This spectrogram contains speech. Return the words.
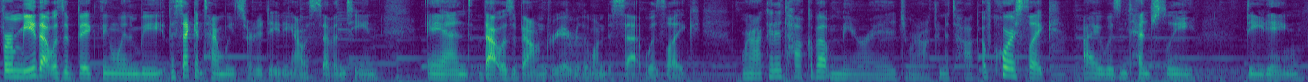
for me, that was a big thing when we the second time we started dating. I was 17, and that was a boundary I really wanted to set. Was like we're not going to talk about marriage. We're not going to talk. Of course, like I was intentionally dating,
